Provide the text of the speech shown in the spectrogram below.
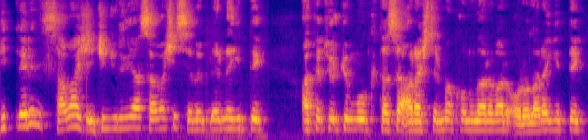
Hitler'in savaş, 2. Dünya Savaşı sebeplerine gittik. Atatürk'ün muhtası araştırma konuları var. Oralara gittik.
